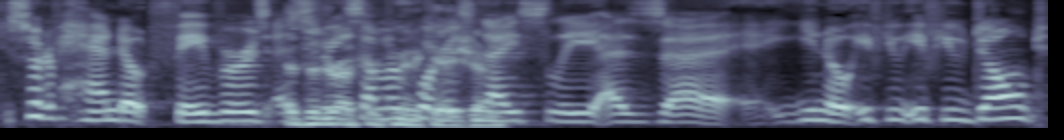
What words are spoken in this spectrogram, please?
sort of hand out favors and treat some reporters nicely, as uh, you know, if you if you don't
